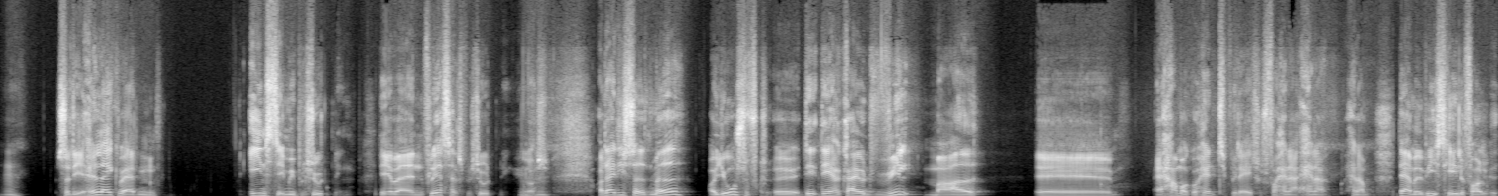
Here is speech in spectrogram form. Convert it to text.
Mm. Så det har heller ikke været en enstemmig beslutning. Det har været en flertalsbeslutning. Mm-hmm. også? Og der er de siddet med, og Josef, øh, det, det har krævet vildt meget øh, af ham at gå hen til Pilatus, for han har, han har, han har dermed vist hele folket,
